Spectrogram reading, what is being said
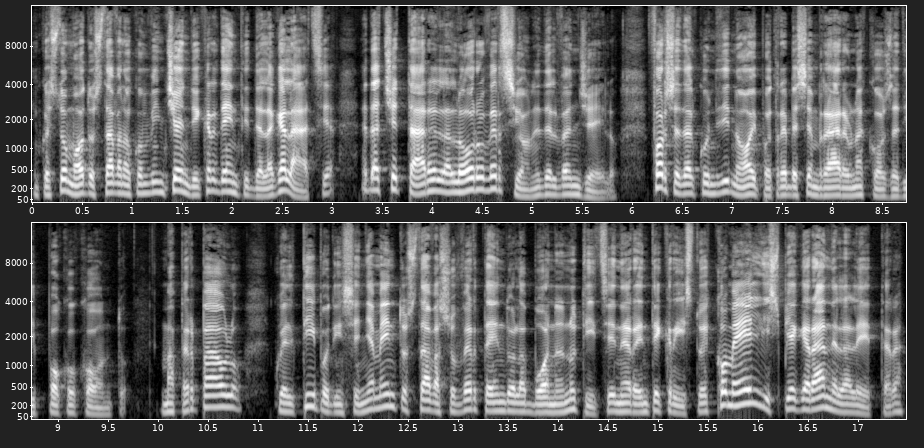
In questo modo stavano convincendo i credenti della Galazia ad accettare la loro versione del Vangelo. Forse ad alcuni di noi potrebbe sembrare una cosa di poco conto ma per Paolo quel tipo di insegnamento stava sovvertendo la buona notizia inerente a Cristo e come egli spiegherà nella lettera,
